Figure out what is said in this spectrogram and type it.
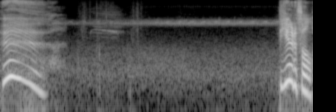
Whew. Beautiful.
